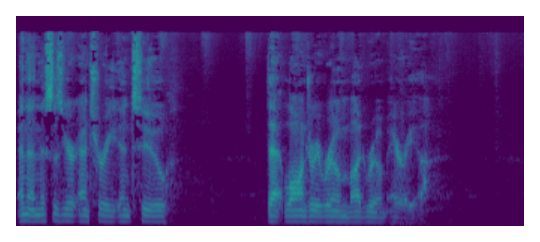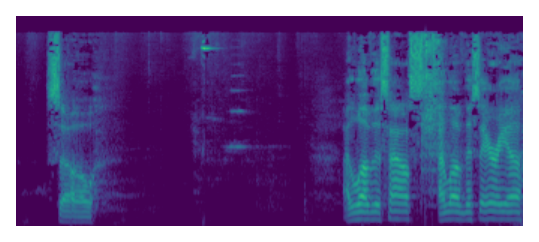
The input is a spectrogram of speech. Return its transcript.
And then this is your entry into that laundry room, mud room area. So I love this house. I love this area.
